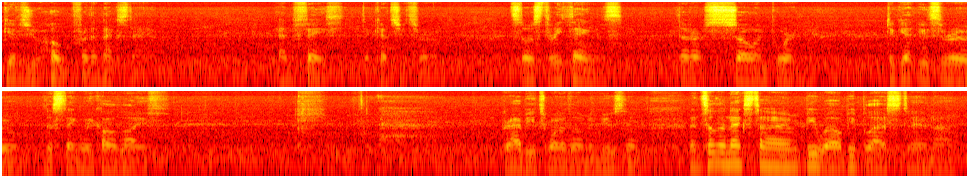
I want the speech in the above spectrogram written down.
gives you hope for the next day and faith that gets you through. It's those three things that are so important to get you through this thing we call life. Grab each one of them and use them. Until the next time, be well, be blessed, and uh,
